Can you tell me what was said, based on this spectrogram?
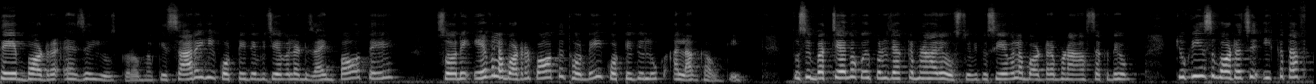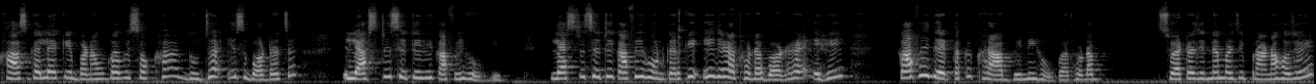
ਤੇ ਬਾਰਡਰ ਐਜ਼ ਅ ਯੂਜ਼ ਕਰੋ। ਮਤਲਬ ਕਿ ਸਾਰੇ ਹੀ ਕੋਟੀ ਦੇ ਵਿੱਚ ਇਹ ਵਾਲਾ ਡਿਜ਼ਾਈਨ ਪਾਓ ਤੇ ਸੌਰੀ ਇਹ ਵਾਲਾ ਬਾਰਡਰ ਪਾਓ ਤੇ ਤੁਹਾਡੀ ਕੋਟੀ ਦੀ ਲੁੱਕ ਅਲੱਗ ਆਊਗੀ। ਤੁਸੀਂ ਬੱਚਿਆਂ ਦਾ ਕੋਈ ਪ੍ਰੋਜੈਕਟ ਬਣਾ ਰਹੇ ਹੋ, ਉਸ 'ਚ ਵੀ ਤੁਸੀਂ ਇਹ ਵਾਲਾ ਬਾਰਡਰ ਬਣਾ ਸਕਦੇ ਹੋ। ਕਿਉਂਕਿ ਇਸ ਬਾਰਡਰ 'ਚ ਇੱਕ ਤਾਂ ਖਾਸ ਗੱਲ ਹੈ ਕਿ ਬਣਾਊਗਾ ਵੀ ਸੌਖਾ, ਦੂਜਾ ਇਸ ਬਾਰਡਰ 'ਚ ਇਲਾਸਟਿਸਿਟੀ ਵੀ ਕਾਫੀ ਹੋਊਗੀ। ਇਲਾਸਟਿਸਿਟੀ ਕਾਫੀ ਹੋਣ ਕਰਕੇ ਇਹ ਜਿਹੜਾ ਤੁਹਾਡਾ ਬਾਰਡਰ ਹੈ, ਇਹ ਕਾਫੀ ਦੇਰ ਤੱਕ ਖਰਾਬ ਵੀ ਨਹੀਂ ਹੋਊਗਾ। ਤੁਹਾਡਾ ਸਵੈਟਰ ਜਿੰਨਾ ਮਰਜ਼ੀ ਪੁਰਾਣਾ ਹੋ ਜਾਵੇ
